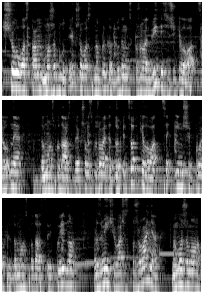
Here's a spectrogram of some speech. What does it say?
що у вас там може бути. Якщо у вас, наприклад, будинок споживає 2000 кВт, це одне домогосподарство. Якщо ви споживаєте до 500 кВт, це інший профіль домогосподарства. Відповідно, розуміючи ваше споживання, ми можемо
